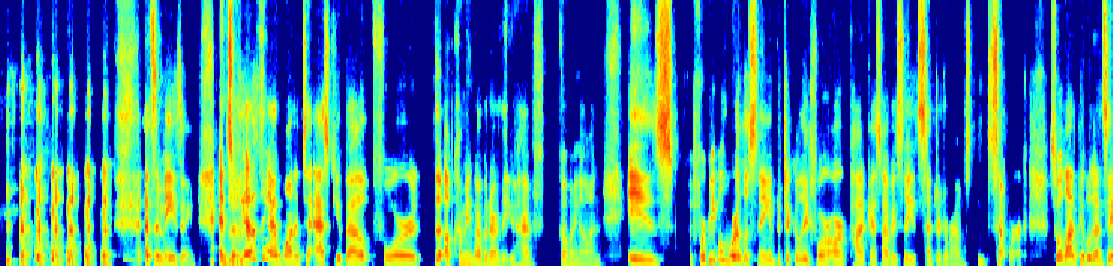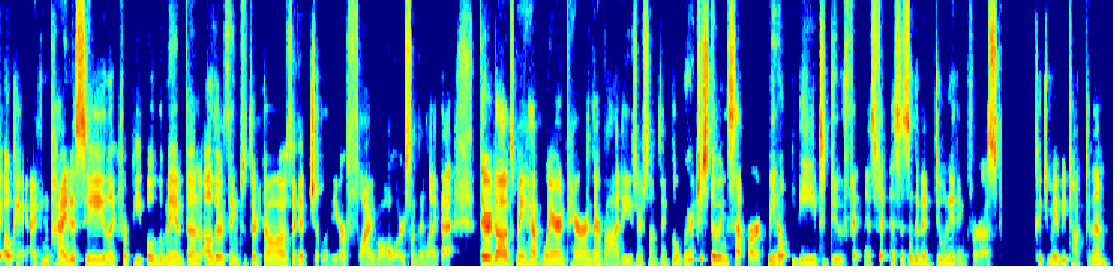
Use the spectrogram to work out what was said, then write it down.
That's amazing. And so the other thing i wanted to ask you about for the upcoming webinar that you have going on is for people who are listening, and particularly for our podcast, obviously it's centered around scent work. So a lot of people are going to say, okay, I can kind of see, like for people who may have done other things with their dogs, like agility or flyball or something like that, their dogs may have wear and tear in their bodies or something, but we're just doing scent work. We don't need to do fitness. Fitness isn't going to do anything for us. Could you maybe talk to them?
